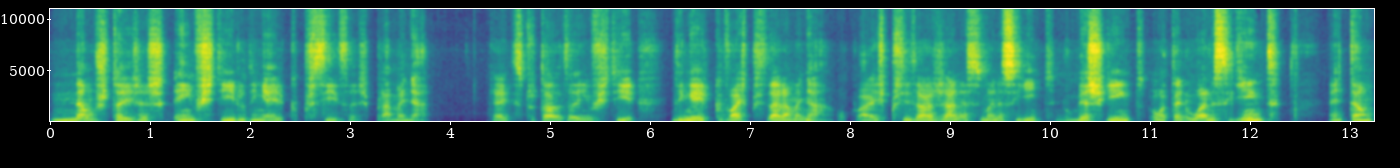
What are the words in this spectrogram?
não estejas a investir o dinheiro que precisas para amanhã. ok? Se tu estás a investir dinheiro que vais precisar amanhã, ou que vais precisar já na semana seguinte, no mês seguinte, ou até no ano seguinte, então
